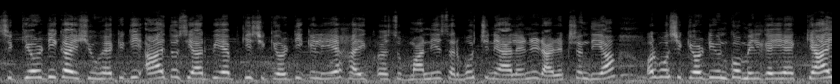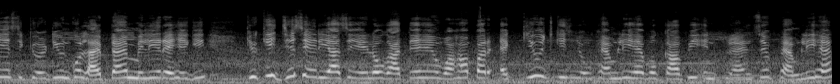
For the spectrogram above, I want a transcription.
सिक्योरिटी का इशू है, क्योंकि आज तो सीआरपीएफ की सिक्योरिटी के लिए हाई माननीय सर्वोच्च न्यायालय ने डायरेक्शन दिया और वो सिक्योरिटी उनको मिल गई है। क्या ये सिक्योरिटी उनको लाइफ टाइम मिली रहेगी? क्योंकि जिस एरिया से ये लोग आते हैं, वहाँ पर एक्यूज की जो फैमिली है, वो काफ़ी इन्फ्लुएंसिव फैमिली है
